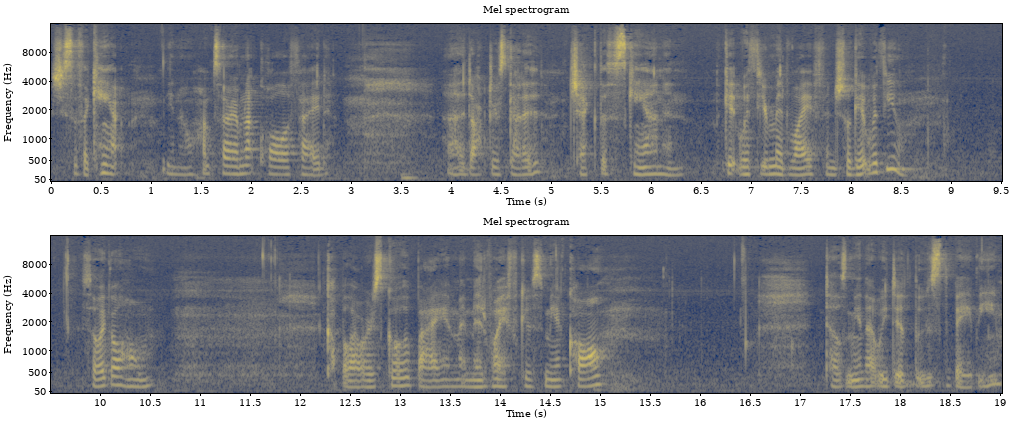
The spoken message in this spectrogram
She says, I can't. You know, I'm sorry, I'm not qualified. Uh, the doctor's got to check the scan and get with your midwife, and she'll get with you. So I go home. A couple hours go by, and my midwife gives me a call. Tells me that we did lose the baby,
